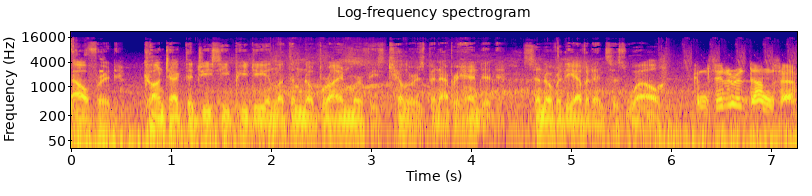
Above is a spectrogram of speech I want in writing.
Alfred, contact the GCPD and let them know Brian Murphy's killer has been apprehended. Send over the evidence as well. Consider it done, sir.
